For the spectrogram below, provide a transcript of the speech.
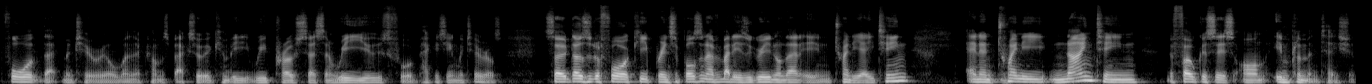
for that material when it comes back so it can be reprocessed and reused for packaging materials. So those are the four key principles and everybody has agreed on that in 2018. And in 2019 the focus is on implementation.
